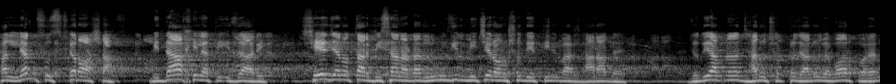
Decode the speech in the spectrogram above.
ফাল্যান ফুসফিরাশা বিদাখিলাতি ইজারি সে যেন তার বিছানাটা লুঙ্গির নিচের অংশ দিয়ে তিনবার ঝাড়া দেয়। যদি আপনারা ঝাড়ু, ছোট্ট ঝাড়ু ব্যবহার করেন,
